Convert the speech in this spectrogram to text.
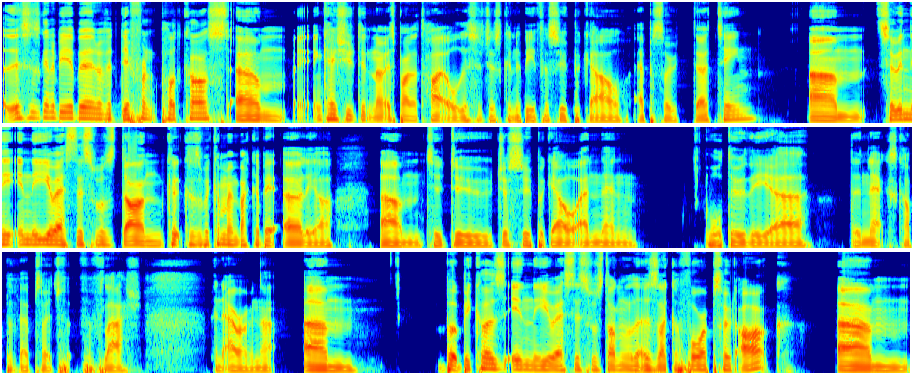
this is going to be a bit of a different podcast. Um, in case you didn't notice by the title, this is just going to be for Supergirl episode thirteen. Um, so in the in the US, this was done because we're coming back a bit earlier. Um, to do just Supergirl, and then we'll do the uh the next couple of episodes for, for Flash and Arrow and that. Um, but because in the US this was done as like a four episode arc, um,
